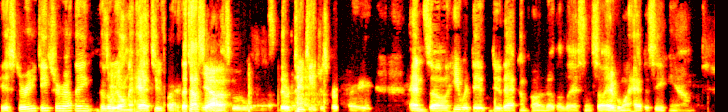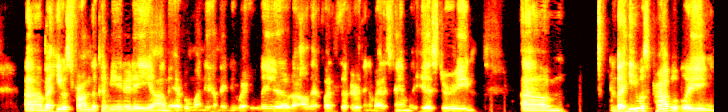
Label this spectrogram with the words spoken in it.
history teacher, I think, because we only had two classes. That's how small yeah. my school was. There were two teachers per grade. And so he would do, do that component of the lesson. So everyone had to see him. Um, but he was from the community. Um, everyone knew him. They knew where he lived, all that fun stuff, everything about his family history. Um, but he was probably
